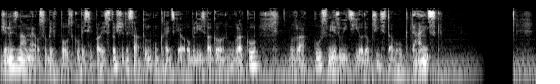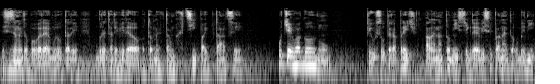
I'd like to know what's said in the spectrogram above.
že neznámé osoby v Polsku vysypaly 160 tun ukrajinského obilí z vagónů vlaku, vlaku směřujícího do přístavu Gdaňsk. Jestli se mi to povede, budou tady, bude tady video o tom, jak tam chcípají ptáci u těch vagónů ty už jsou teda pryč, ale na tom místě, kde je vysypané to obilí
